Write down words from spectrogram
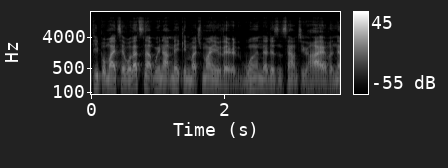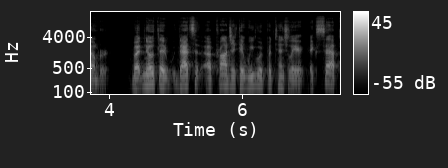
people might say, well, that's not we're not making much money there. One that doesn't sound too high of a number. But note that that's a project that we would potentially accept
